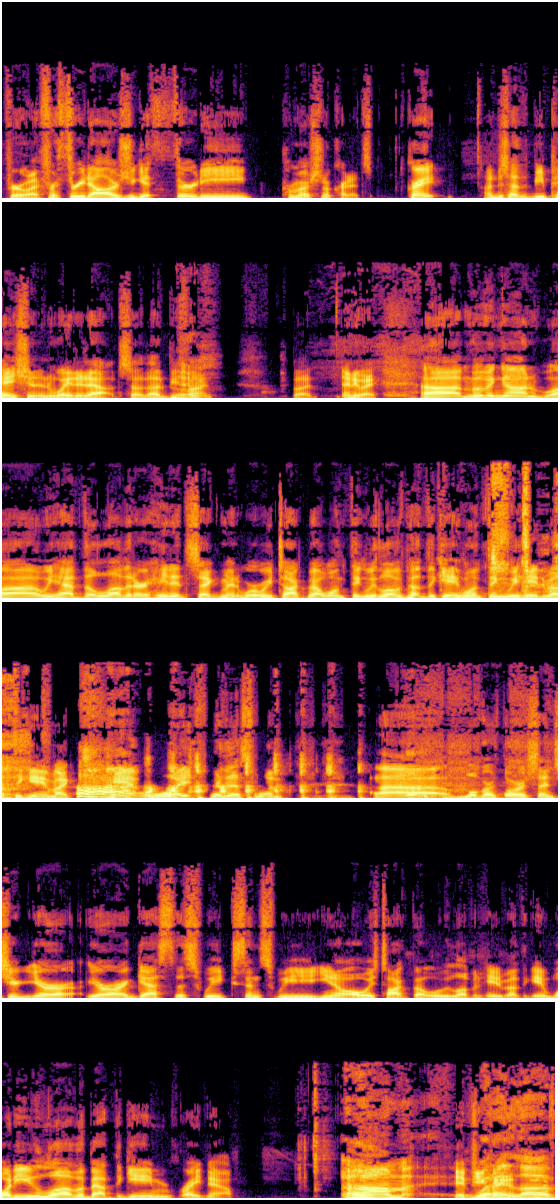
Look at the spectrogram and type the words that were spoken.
for what for three dollars you get thirty promotional credits. Great. I just have to be patient and wait it out, so that'd be Yeah. fine. But anyway, uh, moving on, uh, we have the love it or hate it segment where we talk about one thing we love about the game, one thing we hate about the game. I can't wait for this one. Uh, Wolver Thor, since you're, you're you're our guest this week, since we you know always talk about what we love and hate about the game, what do you love about the game right now? Um, If you what I love,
